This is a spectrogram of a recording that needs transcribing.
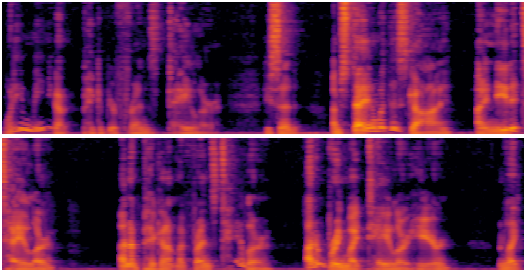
what do you mean you gotta pick up your friend's tailor? He said, I'm staying with this guy. I need a tailor, and I'm picking up my friend's tailor. I don't bring my tailor here. And I'm like,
